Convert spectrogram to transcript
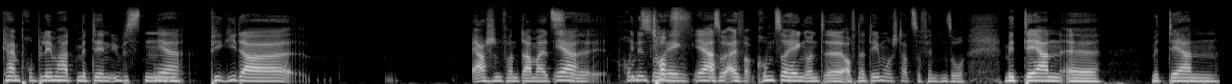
kein Problem hat mit den übelsten Ja. Pegida Ärschen von damals Ja, äh, in den rumzuhängen, Topf, ja. also einfach rumzuhängen und äh, auf einer Demo stattzufinden, so mit deren, äh, mit deren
